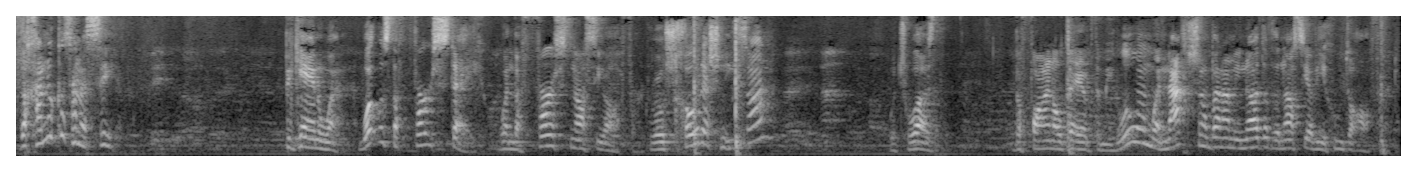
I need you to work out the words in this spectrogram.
The Chanukah Hanasiyah began when? What was the first day when the first Nasi offered? Rosh Chodesh Nisan, which was the final day of the Miluim, when Nachshon ben Aminadav, the Nasi of Yehuda, offered.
